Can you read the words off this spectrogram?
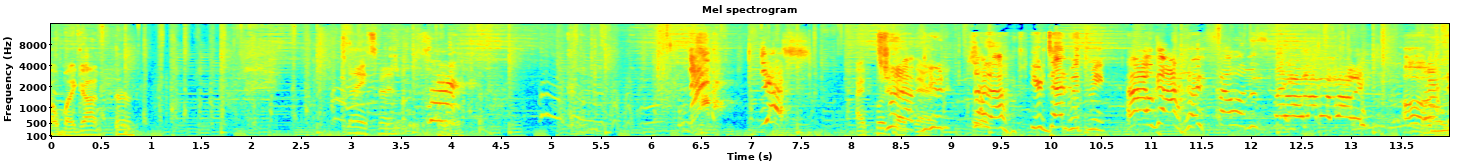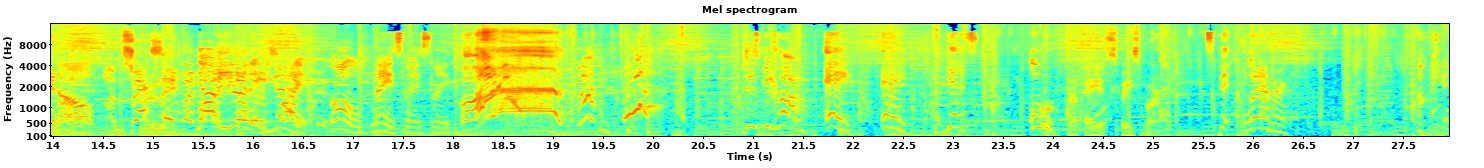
Oh my god! Uh, Nice man. yes! I put Shut that up, there. dude. Shut up. You're dead with me. Oh god, I fell on the No, spike. not my body! Oh no. Well, I'm Max screwed. saved my No, body! you know got what it. You got like. it. Oh, nice, nice, nice. Just be calm. Hey, hey, yes. Oh, Uh, hey, it's spacebar. spit, whatever. Okay.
